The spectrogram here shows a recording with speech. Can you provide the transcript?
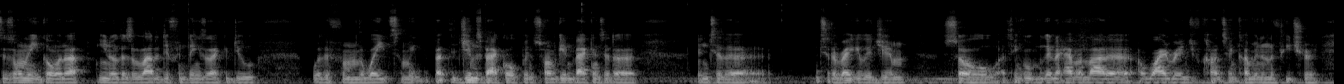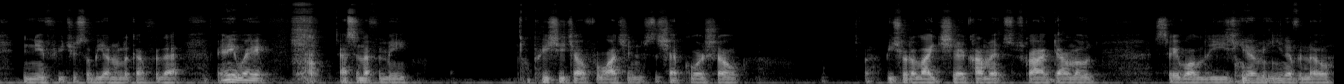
There's only going up. You know, there's a lot of different things that I could do, whether from the weights. I mean, but the gym's back open, so I'm getting back into the into the into the regular gym. So I think we're gonna have a lot of a wide range of content coming in the future, in the near future. So be on the lookout for that. Anyway, that's enough for me. Appreciate y'all for watching. It's the Shep Gore Show. Be sure to like, share, comment, subscribe, download, save all of these. You know what I mean? You never know.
